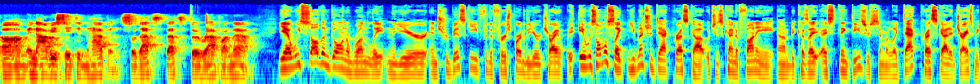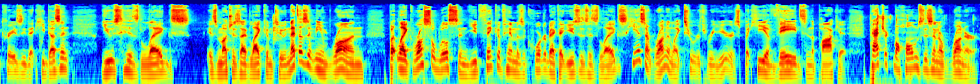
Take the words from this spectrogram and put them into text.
um, and obviously it didn't happen. So that's that's the wrap on that. Yeah, we saw them go on a run late in the year, and Trubisky for the first part of the year try. It was almost like you mentioned Dak Prescott, which is kind of funny um, because I, I think these are similar. Like Dak Prescott, it drives me crazy that he doesn't use his legs as much as I'd like him to, and that doesn't mean run. But like Russell Wilson, you'd think of him as a quarterback that uses his legs. He hasn't run in like two or three years, but he evades in the pocket. Patrick Mahomes isn't a runner,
